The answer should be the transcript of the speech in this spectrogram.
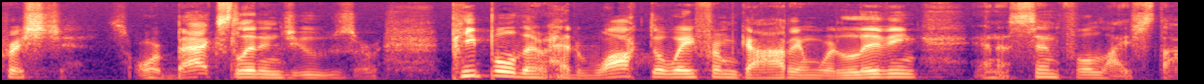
Christians or backslidden Jews or people that had walked away from God and were living in a sinful lifestyle.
